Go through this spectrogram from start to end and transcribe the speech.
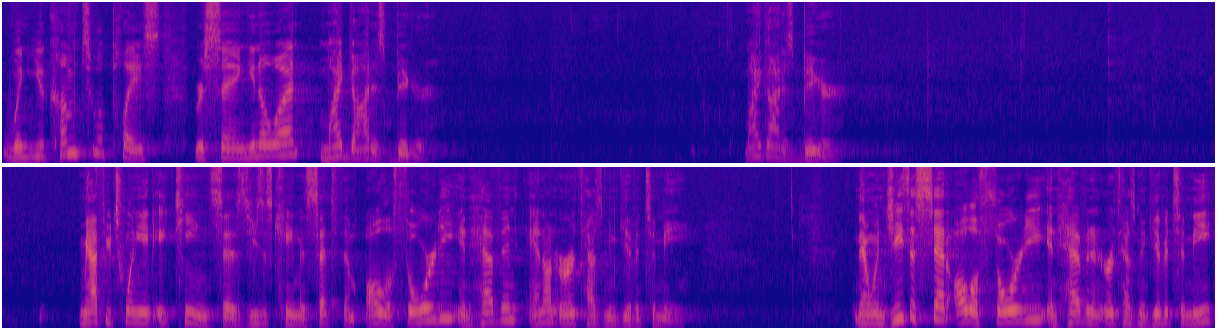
when you come to a place where saying, you know what? My God is bigger. My God is bigger. Matthew 28 18 says, Jesus came and said to them, All authority in heaven and on earth has been given to me. Now, when Jesus said, All authority in heaven and earth has been given to me,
